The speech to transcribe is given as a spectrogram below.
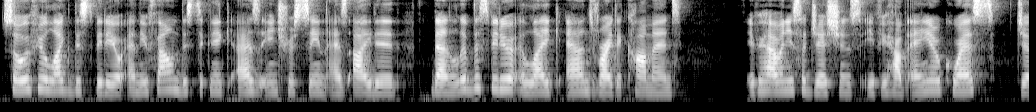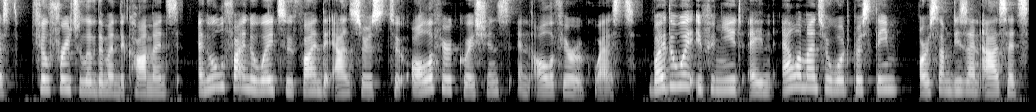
So if you liked this video and you found this technique as interesting as I did, then leave this video a like and write a comment. If you have any suggestions, if you have any requests, just feel free to leave them in the comments and we'll find a way to find the answers to all of your questions and all of your requests. By the way, if you need an Elementor WordPress theme or some design assets,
